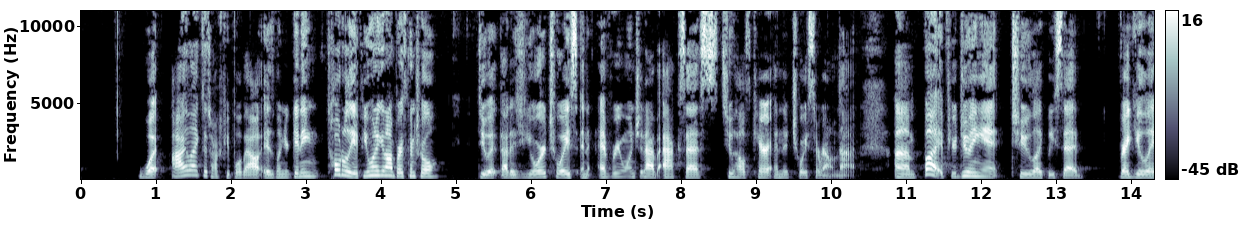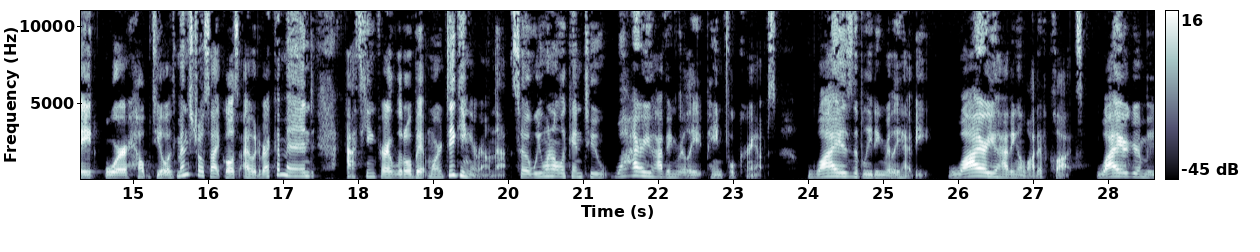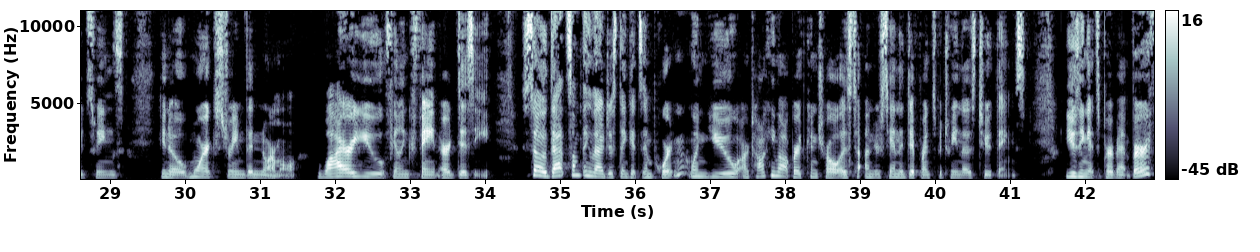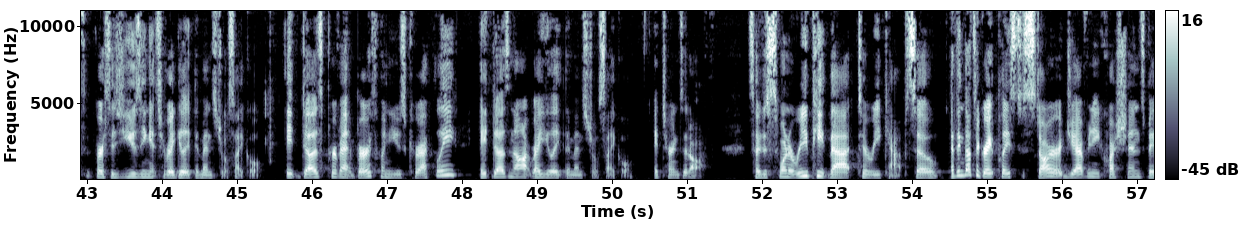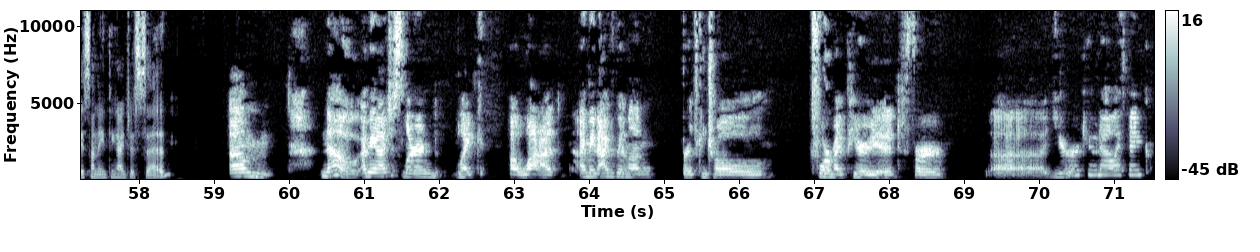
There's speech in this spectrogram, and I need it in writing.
what I like to talk to people about is when you're getting totally, if you want to get on birth control, do it. That is your choice and everyone should have access to healthcare and the choice around that. Um, but if you're doing it to, like we said, regulate or help deal with menstrual cycles, I would recommend asking for a little bit more digging around that. So we want to look into why are you having really painful cramps? Why is the bleeding really heavy? Why are you having a lot of clots? Why are your mood swings, you know, more extreme than normal? Why are you feeling faint or dizzy? So that's something that I just think it's important when you are talking about birth control is to understand the difference between those two things. Using it to prevent birth versus using it to regulate the menstrual cycle. It does prevent birth when used correctly. It does not regulate the menstrual cycle. It turns it off. So I just want to repeat that to recap. So I think that's a great place to start. Do you have any questions based on anything I just said? Um, no. I mean, I just learned like a lot. I mean, I've been on birth control for my period for uh, a year or two now, I think.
